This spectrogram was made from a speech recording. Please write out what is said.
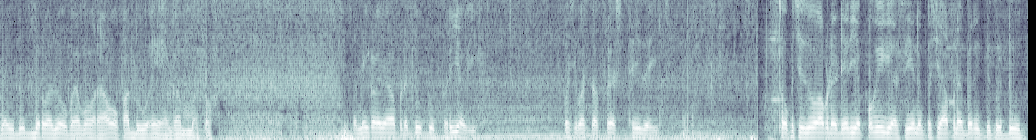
જઈ દૂધ ભરવા. જો ભાઈ અમારે આવો કાદુ હોય ગામમાં તો. નીકળી આપણે દૂધ દૂધ ભરી આવી પછી પાછા ફ્રેશ થઈ જાય તો પછી જો આપણે ડેરીએ પગી ગયા છીએ અને પછી આપણે ભરી દીધું દૂધ.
